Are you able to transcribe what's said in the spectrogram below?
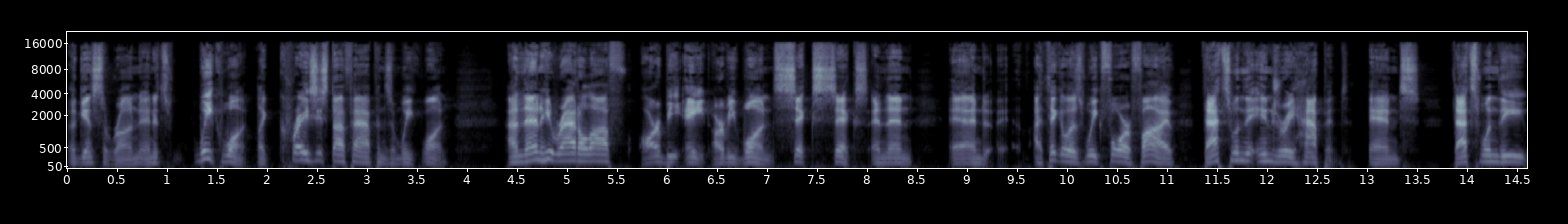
against the run, and it's week one. Like crazy stuff happens in week one, and then he rattled off RB eight, RB one, six, six, and then and I think it was week four or five. That's when the injury happened, and that's when the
